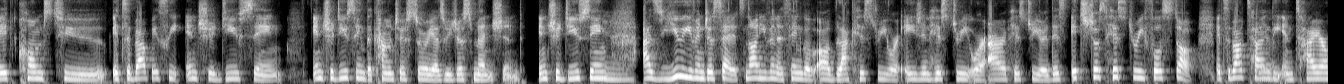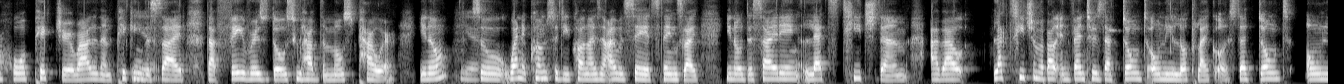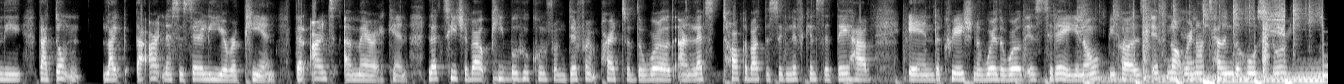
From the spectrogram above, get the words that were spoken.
it comes to it's about basically introducing introducing the counter story as we just mentioned introducing mm. as you even just said it's not even a thing of oh black history or asian history or arab history or this it's just history full stop it's about telling yeah. the entire whole picture rather than picking yeah. the side that favors those who have the most power you know yeah. so when it comes to decolonizing i would say it's things like you know deciding let's teach them about let's teach them about inventors that don't only look like us that don't only that don't like that aren't necessarily European, that aren't American. Let's teach about mm. people who come from different parts of the world and let's talk about the significance that they have in the creation of where the world is today, you know? Because if not, we're not telling the whole story.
